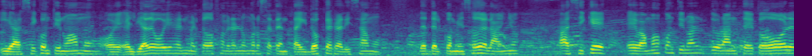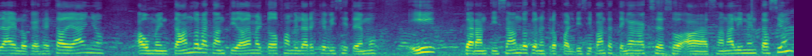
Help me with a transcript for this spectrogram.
y así continuamos. El día de hoy es el mercado familiar número 72 que realizamos desde el comienzo del año. Así que eh, vamos a continuar durante todo lo que resta de año aumentando la cantidad de mercados familiares que visitemos y garantizando que nuestros participantes tengan acceso a sana alimentación,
